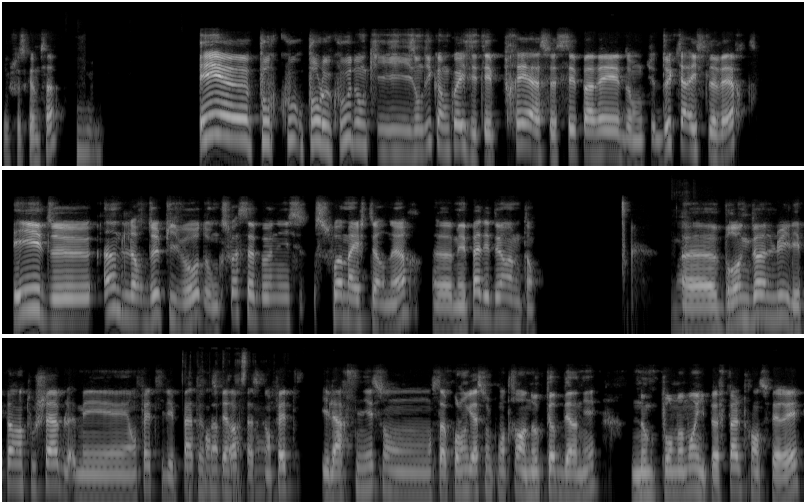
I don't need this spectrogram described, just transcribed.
quelque chose comme ça. Mhm. Et euh, pour, coup, pour le coup, donc ils ont dit comme quoi ils étaient prêts à se séparer donc de Caris Levert et de un de leurs deux pivots, donc soit Sabonis, soit Miles Turner, euh, mais pas des deux en même temps. Ouais. Euh, Brogdon, lui, il est pas intouchable, mais en fait, il est pas Il transférable parce qu'en fait, il a signé son sa prolongation de contrat en octobre dernier. Donc pour le moment, ils peuvent pas le transférer.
